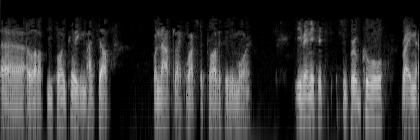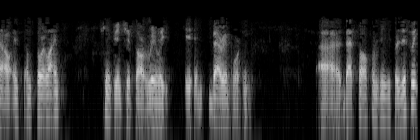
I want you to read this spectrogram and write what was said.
uh a lot of people, including myself, will not like watch the product anymore. Even if it's super cool right now in some storylines, championships are really very important. Uh, that's all for me for this week.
